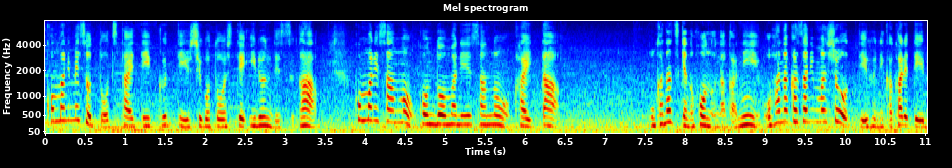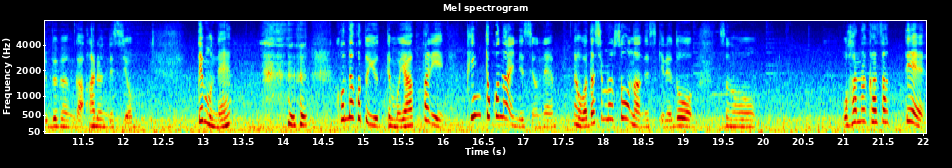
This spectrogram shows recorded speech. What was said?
こんまりメソッドを伝えていくっていう仕事をしているんですがこんまりさんの近藤まりえさんの書いたお片付けの本の中にお花飾りましょうっていうふうに書かれている部分があるんですよ。でもね こんなこと言ってもやっぱりピンとこないんですよね。私もそうなんですけれどそのお花飾って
